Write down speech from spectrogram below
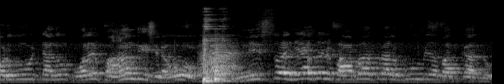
కొడుకు పుట్టినందుకు పోలని పానం తీసినవు. నిస్తో నేసని పాపత్రాలు భూమి మీద బతకద్దు.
